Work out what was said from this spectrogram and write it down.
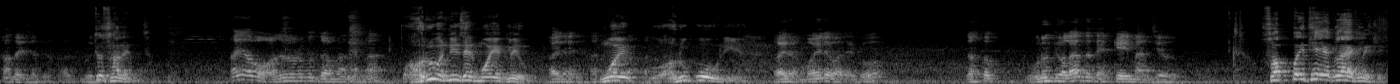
छँदैछ त्यो छँदै हुन्छ अब हजुरहरूको जमानामा? हरू भन्ने चाहिँ म एक्लै हो। म हरू को हुने यहाँ होइन मैले भनेको जस्तो हुनुहुन्थ्यो होला नि त त्यहाँ केही मान्छेहरू। सबै थिए एक्ला एक्लै थिए।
